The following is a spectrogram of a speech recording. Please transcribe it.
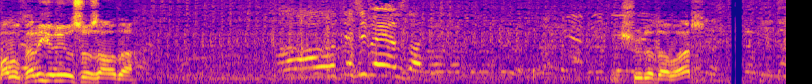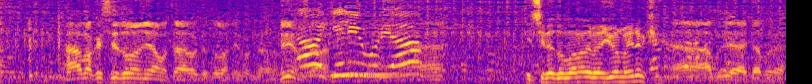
Balıkları görüyorsunuz ağda. Aa, ötesi beyazlar. Şurada da var. Ha bak işte dolanıyor ama. Ha bak dolanıyor bak. ha. Biliyor musun? Aa, geliyor buraya. İçine dolananı ben görmedim ki. Ha buraya da buraya.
